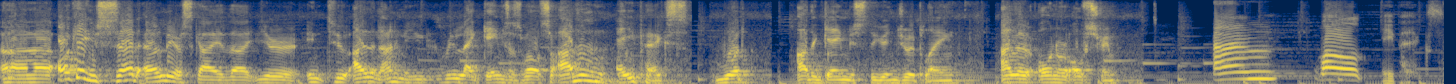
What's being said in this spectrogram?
uh, okay, you said earlier, Sky, that you're into other than anime, you really like games as well. So other than Apex, what other games do you enjoy playing, either on or off stream? um. Well, Apex.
